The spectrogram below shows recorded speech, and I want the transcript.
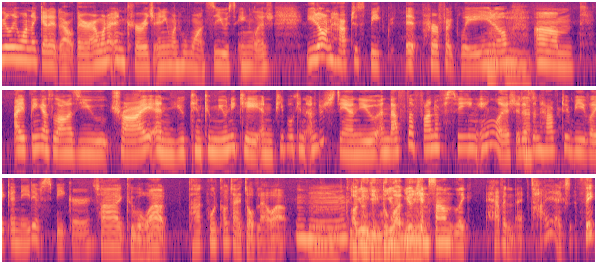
really want to get it out there. I want to encourage anyone who wants to use English. You don't have to speak it perfectly, you know. Um, I think as long as you try and you can communicate and people can understand you, and that's the fun of speaking English. It doesn't have to be like a native speaker. ใช่ คือบอกว่าถ้าพูดเข้าใจจบแล้วอ่ะ เอาจริงๆทุกวันนี้ you can sound like have an Thai accent thick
